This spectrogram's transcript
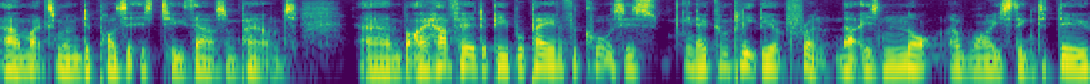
Our maximum deposit is £2,000. Um, but I have heard of people paying for courses, you know, completely up front. That is not a wise thing to do.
